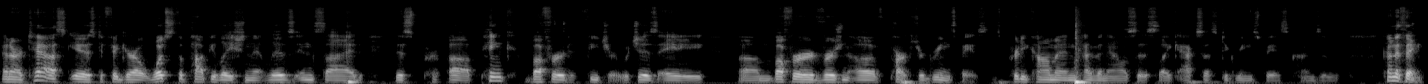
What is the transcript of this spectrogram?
And our task is to figure out what's the population that lives inside this uh, pink buffered feature, which is a um, buffered version of parks or green space. It's pretty common kind of analysis, like access to green space kinds of kind of thing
